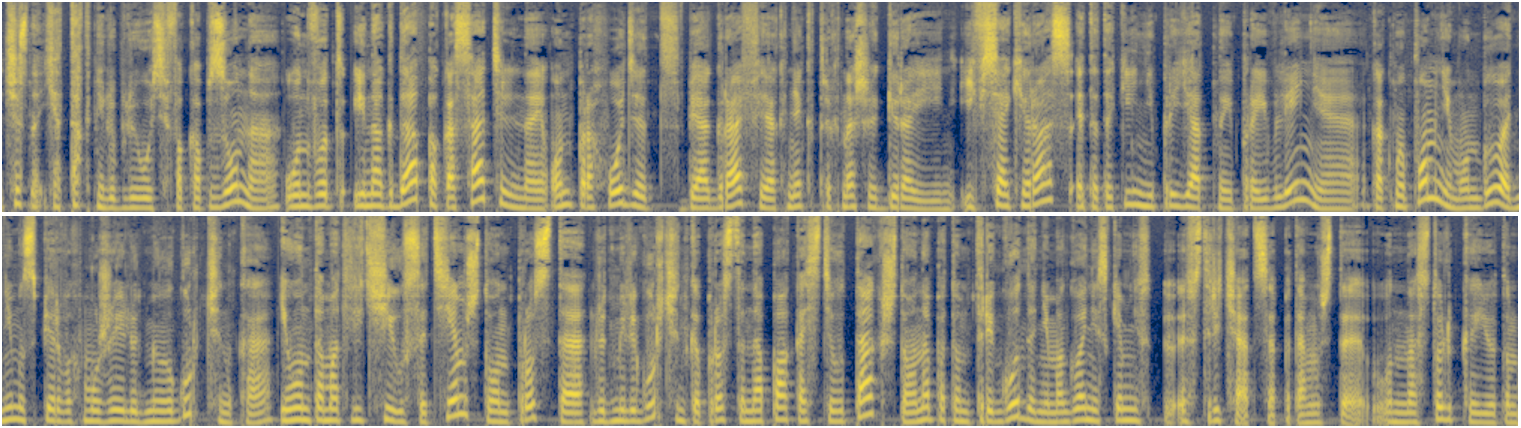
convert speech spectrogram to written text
честно, я так не люблю Иосифа Кобзона. Он вот иногда по касательной, он проходит в биографиях некоторых наших героинь. И всякий раз это такие неприятные проявления. Как мы помним, он был одним из первых мужей Людмилы Гурченко, и он там отличился тем, что он просто Людмиле Гурченко просто напакостил так, что она потом три года не могла ни с кем не э, встречаться, потому что он настолько ее там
